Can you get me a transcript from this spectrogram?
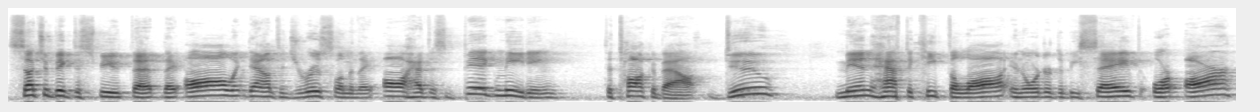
Such a big dispute that they all went down to Jerusalem and they all had this big meeting to talk about do men have to keep the law in order to be saved, or are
